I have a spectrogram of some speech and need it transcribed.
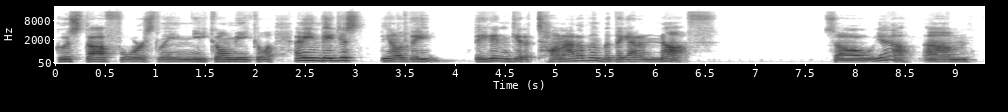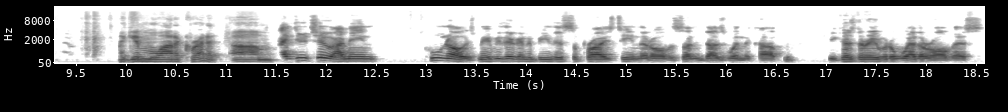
Gustav Forsling, Niko Mikkola. I mean, they just, you know, they they didn't get a ton out of them, but they got enough. So yeah, um, I give them a lot of credit. Um, I do too. I mean, who knows? Maybe they're going to be this surprise team that all of a sudden does win the cup because they're able to weather all this.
